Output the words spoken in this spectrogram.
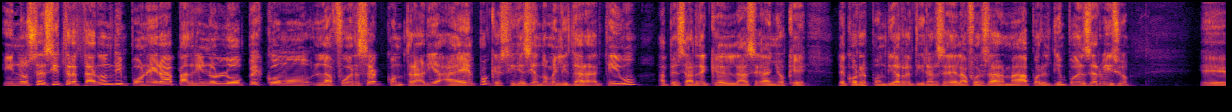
Y no sé si trataron de imponer a Padrino López como la fuerza contraria a él, porque sigue siendo militar activo, a pesar de que él hace años que le correspondía retirarse de las Fuerzas Armadas por el tiempo de servicio. Eh,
